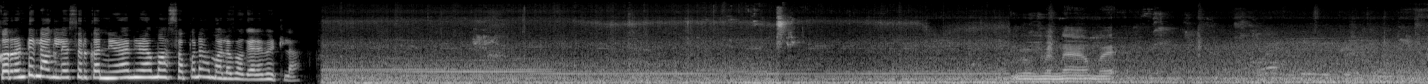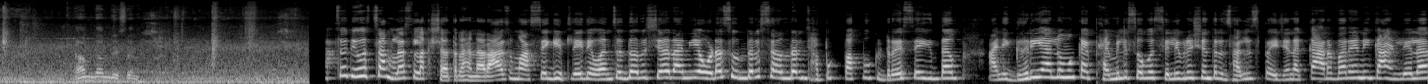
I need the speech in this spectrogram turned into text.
करंट लागल्यासारखा निळा निळा मासा पण आम्हाला बघायला भेटला. म्हणा थांब थांब दिसन आजचा दिवस चांगलाच लक्षात राहणार. आज मासे घेतले देवांचं दर्शन आणि एवढा सुंदर सुंदर झापूक पाकूक ड्रेस एकदम. आणि घरी आलो मग काय फॅमिलीसोबत सेलिब्रेशन तर झालंच पाहिजे ना. कारभाऱ्याने काढलेला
